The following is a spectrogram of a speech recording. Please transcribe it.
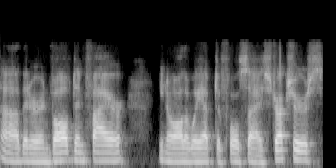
uh, that are involved in fire, you know, all the way up to full size structures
